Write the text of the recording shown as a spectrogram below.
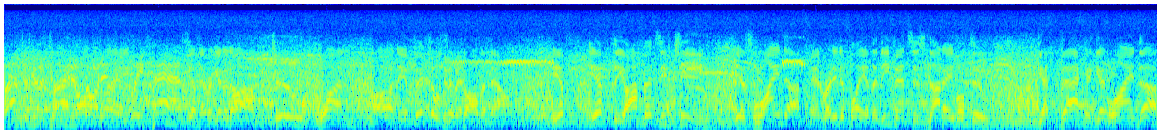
Fox is going to try to throw an incomplete pass. He'll never get it off. Two, one. Oh, and the officials Two have minutes. called it now. If the offensive team is lined up and ready to play, and the defense is not able to get back and get lined up,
